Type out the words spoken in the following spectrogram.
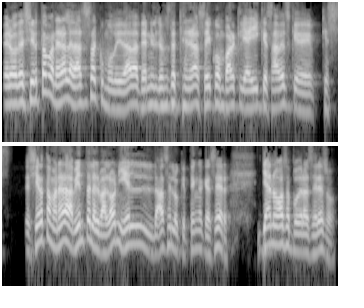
pero de cierta manera le das esa comodidad a Daniel Jones de tener a Saquon Barkley ahí que sabes que, que de cierta manera aviéntale el balón y él hace lo que tenga que hacer. Ya no vas a poder hacer eso.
